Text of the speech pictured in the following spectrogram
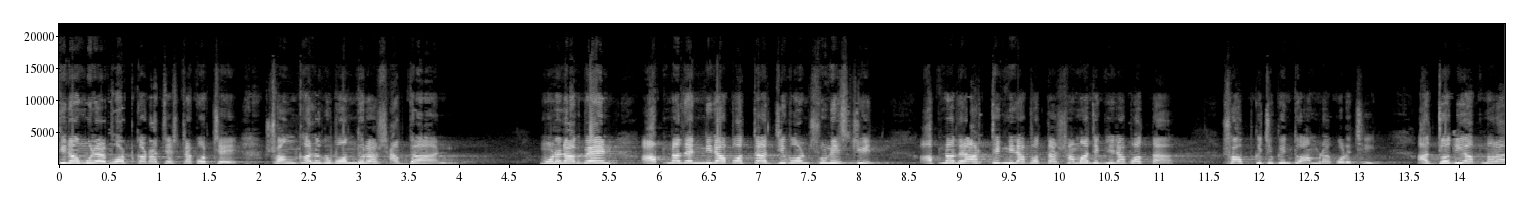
তৃণমূলের ভোট কাটার চেষ্টা করছে। সংখ্যালঘু বন্ধুরা, সাবধান। মনে রাখবেন, আপনাদের নিরাপত্তার জীবন সুনিশ্চিত। আপনাদের আর্থিক নিরাপত্তা, সামাজিক নিরাপত্তা সব কিছু কিন্তু আমরা করেছি। আর যদি আপনারা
